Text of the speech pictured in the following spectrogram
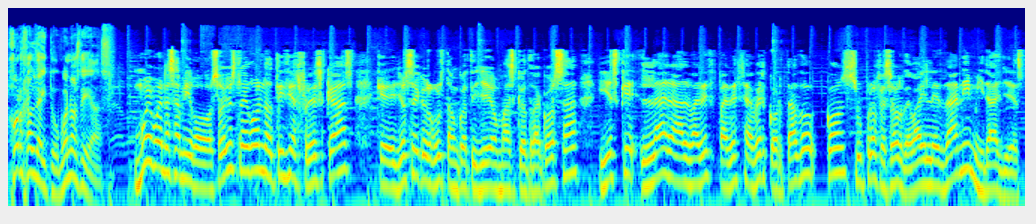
Jorge Aldeitu, buenos días. Muy buenas amigos, hoy os traigo noticias frescas que yo sé que os gusta un cotilleo más que otra cosa y es que Lara Álvarez parece haber cortado con su profesor de baile Dani Miralles.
